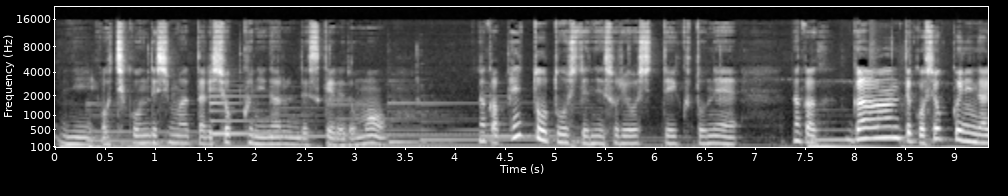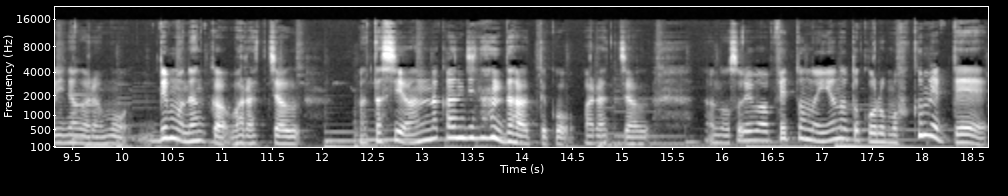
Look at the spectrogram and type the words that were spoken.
に落ち込んでしまったりショックになるんですけれどもなんかペットを通してねそれを知っていくとねなんかガーンってこうショックになりながらもでもなんか笑っちゃう私あんな感じなんだってこう笑っちゃうあのそれはペットの嫌なところも含めて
